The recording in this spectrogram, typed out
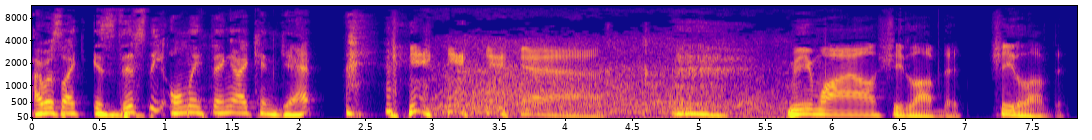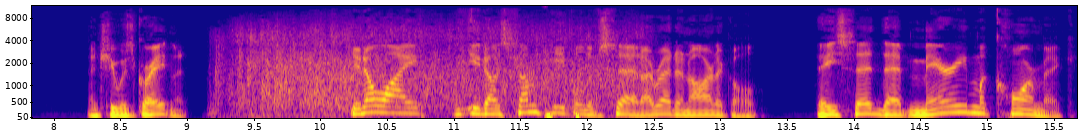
I was like, is this the only thing I can get?" Yeah. Meanwhile, she loved it. She loved it, and she was great in it. You know why? You know, some people have said. I read an article. They said that Mary McCormack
